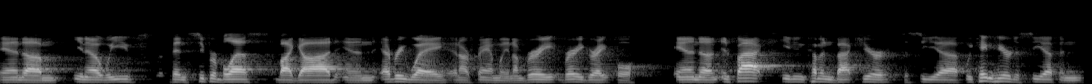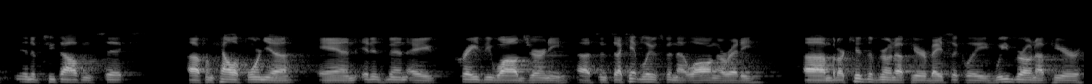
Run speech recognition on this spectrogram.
and um, you know we've been super blessed by God in every way in our family, and I'm very very grateful. And uh, in fact, even coming back here to CF, we came here to CF in end of 2006 uh, from California and it has been a crazy, wild journey uh, since. I can't believe it's been that long already. Um, but our kids have grown up here, basically. We've grown up here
